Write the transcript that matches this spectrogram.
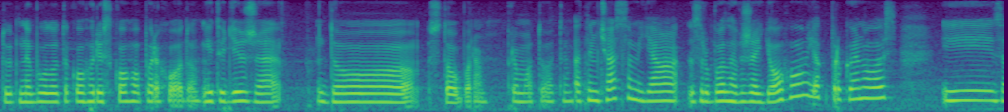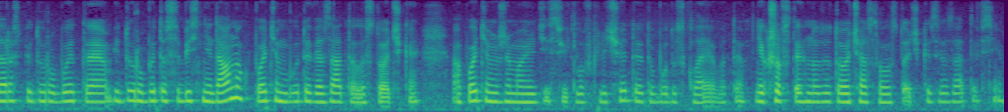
тут не було такого різкого переходу. І тоді вже до стовбура примотувати. А тим часом я зробила вже його, як прокинулась. І зараз піду робити, піду робити собі сніданок, потім буду в'язати листочки, а потім вже маю ті світло включити, то буду склеювати. Якщо встигну до того часу листочки зв'язати всі.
